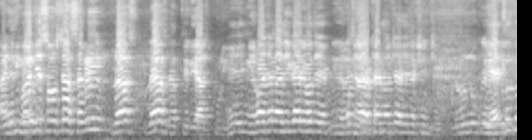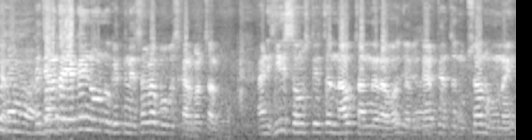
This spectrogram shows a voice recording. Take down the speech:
आणि ही म्हणजे संस्था सगळी लस लयास घातलेली आज पुरी हे निर्वाचन अधिकारी होते निर्वाचन अठ्ठ्याण्णवच्या इलेक्शनचे. निवडणूक त्याच्यानंतर एकही निवडणूक घेतली नाही सगळा बोगस कारभार चालू. आणि ही संस्थेचं नाव चांगलं राहावं. या विद्यार्थ्यांचं नुकसान होऊ नये.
